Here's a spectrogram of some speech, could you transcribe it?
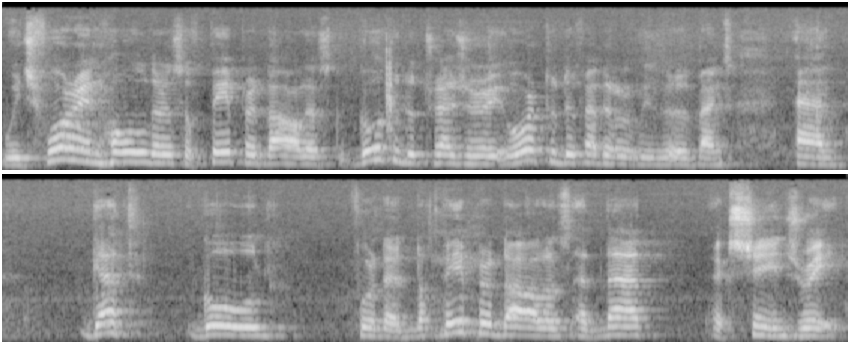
which foreign holders of paper dollars could go to the Treasury or to the Federal Reserve banks and get gold for their paper dollars at that exchange rate.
